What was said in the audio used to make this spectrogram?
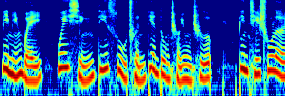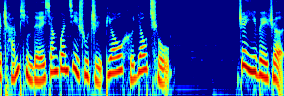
命名为微型低速纯电动乘用车，并提出了产品的相关技术指标和要求。这意味着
